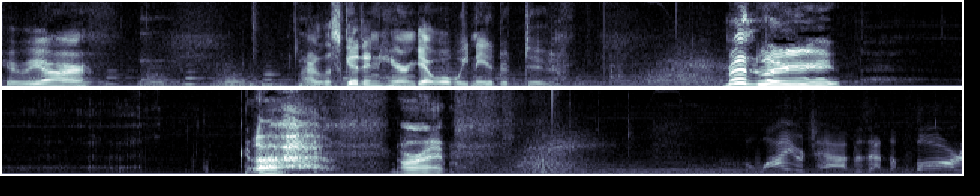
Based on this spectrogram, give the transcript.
Here we are. Alright, let's get in here and get what we need to do. Bentley! Uh, Alright. The wiretap is at the far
